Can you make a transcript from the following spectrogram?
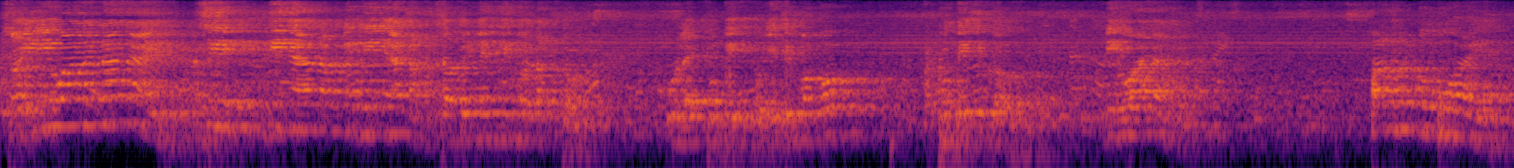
So iniwanan nanay kasi hindi niya anak, hindi niya anak. Sabi niya, hindi ko anak to. Kulay puti. Kung itim ako, puti ito. Iniwanan. Paano nabubuhay?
